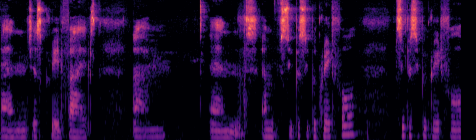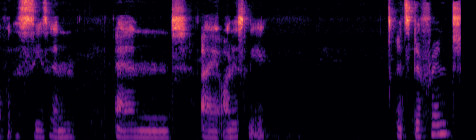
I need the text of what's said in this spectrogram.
and just great vibes. Um, and I'm super, super grateful. Super, super grateful for this season. And I honestly, it's different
